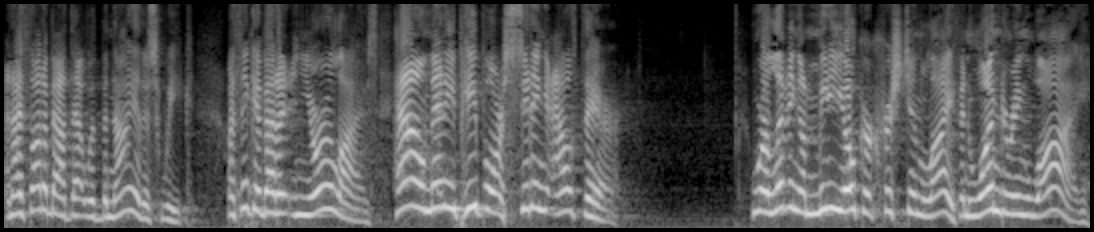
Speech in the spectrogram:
And I thought about that with Benaiah this week. I think about it in your lives. How many people are sitting out there who are living a mediocre Christian life and wondering why.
